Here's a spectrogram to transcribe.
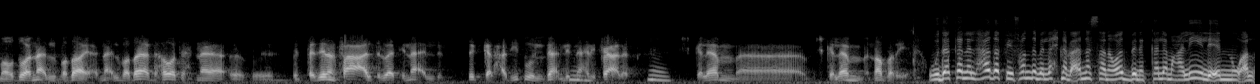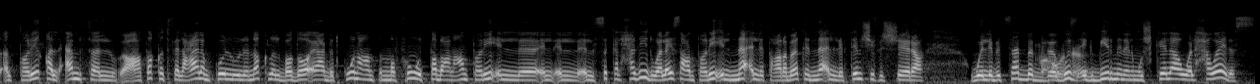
موضوع نقل البضائع نقل البضائع ده هو إحنا ابتدينا نفعل دلوقتي نقل السكة الحديد والنقل النهري فعلا. مش كلام مش كلام نظري يعني. وده كان الهدف يا فندم اللي إحنا بقالنا سنوات بنتكلم عليه لأنه ال- الطريقة الأمثل أعتقد في العالم كله لنقل البضائع بتكون عن المفروض طبعا عن طريق ال- ال- ال- السكة الحديد وليس عن طريق النقل عربيات النقل اللي بتمشي في الشارع واللي بتسبب جزء ده. كبير من المشكلة والحوادث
